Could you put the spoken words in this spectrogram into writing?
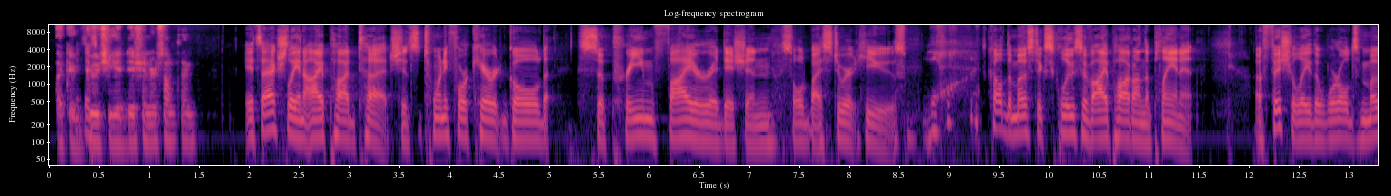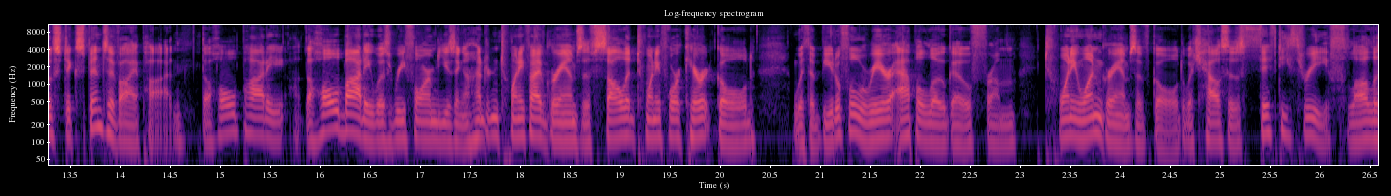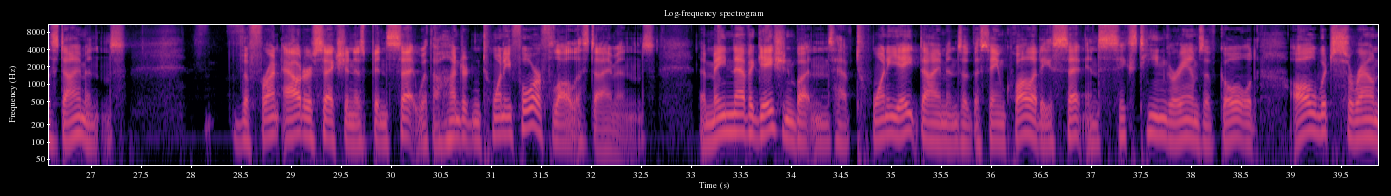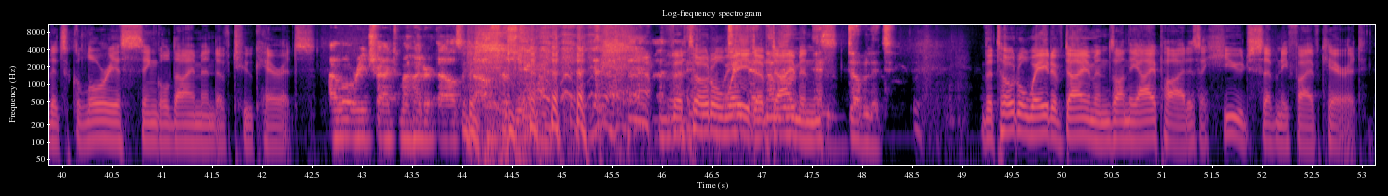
Like a Gucci edition or something. It's actually an iPod Touch. It's a 24 karat gold Supreme Fire Edition sold by Stuart Hughes. What? It's called the most exclusive iPod on the planet. Officially, the world's most expensive iPod. The whole body, the whole body was reformed using 125 grams of solid 24 karat gold, with a beautiful rear Apple logo from 21 grams of gold, which houses 53 flawless diamonds. The front outer section has been set with 124 flawless diamonds. The main navigation buttons have 28 diamonds of the same quality set in 16 grams of gold, all which surround its glorious single diamond of 2 carats. I will retract my hundred thousand dollars. The total weight of diamonds, double it. the total weight of diamonds on the iPod is a huge 75 carat.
